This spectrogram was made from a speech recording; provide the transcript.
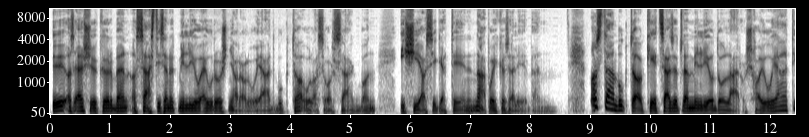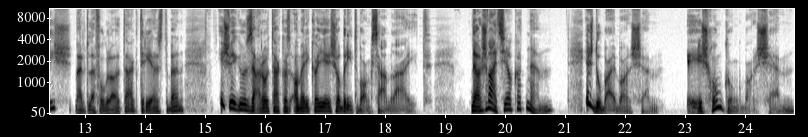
Ő az első körben a 115 millió eurós nyaralóját bukta Olaszországban, Isia szigetén, Nápoly közelében. Aztán bukta a 250 millió dolláros hajóját is, mert lefoglalták Triestben, és végül zárolták az amerikai és a brit bank számláit. De a svájciakat nem, és Dubajban sem. És Hongkongban sem,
